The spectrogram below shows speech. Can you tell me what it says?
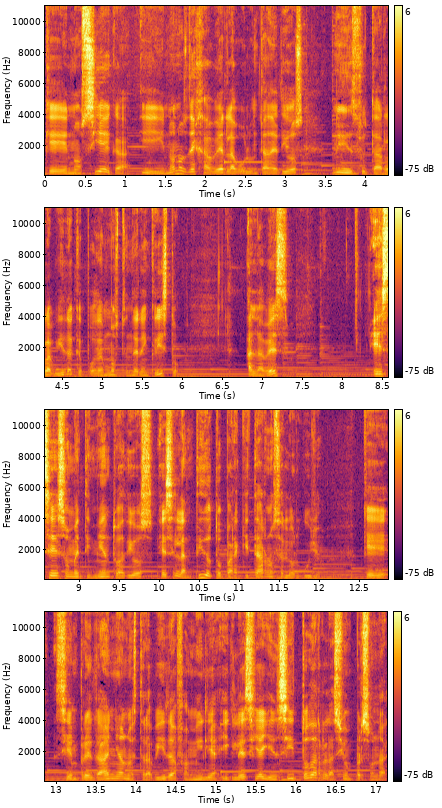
que nos ciega y no nos deja ver la voluntad de Dios ni disfrutar la vida que podemos tener en Cristo. A la vez, ese sometimiento a Dios es el antídoto para quitarnos el orgullo, que siempre daña nuestra vida, familia, iglesia y en sí toda relación personal.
